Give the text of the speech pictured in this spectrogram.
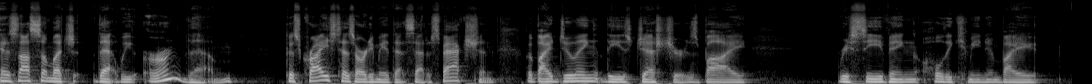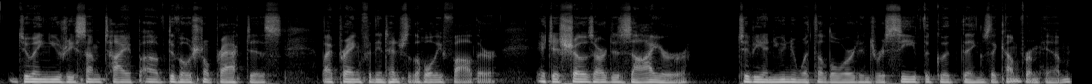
and it's not so much that we earn them, because Christ has already made that satisfaction, but by doing these gestures, by receiving Holy Communion, by doing usually some type of devotional practice, by praying for the intention of the Holy Father, it just shows our desire to be in union with the Lord and to receive the good things that come from Him,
